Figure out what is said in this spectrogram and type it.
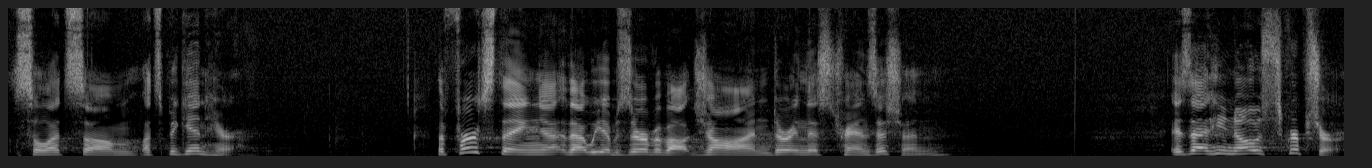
so let's, um, let's begin here. The first thing that we observe about John during this transition is that he knows Scripture.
